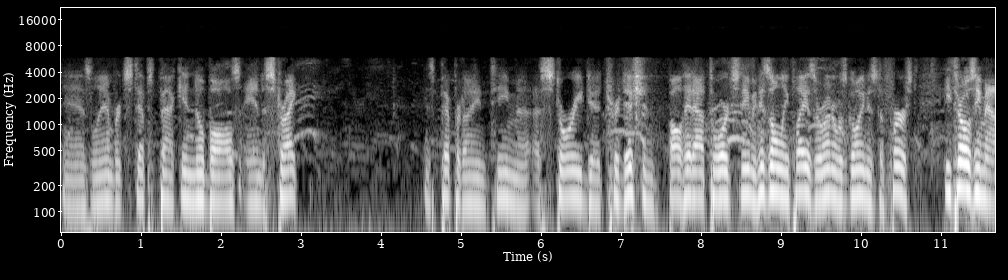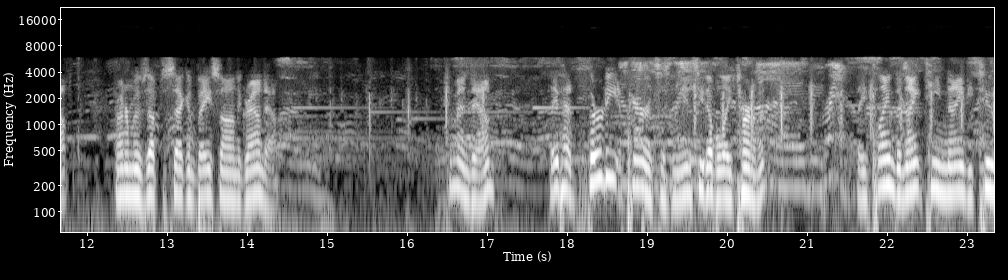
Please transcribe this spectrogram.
As Lambert steps back in, no balls and a strike. His Pepperdine team, a, a storied uh, tradition. Ball hit out towards Schneemann. His only play as the runner was going is to first. He throws him out. Runner moves up to second base on the ground out. Come in down. They've had 30 appearances in the NCAA tournament. They claimed the 1992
